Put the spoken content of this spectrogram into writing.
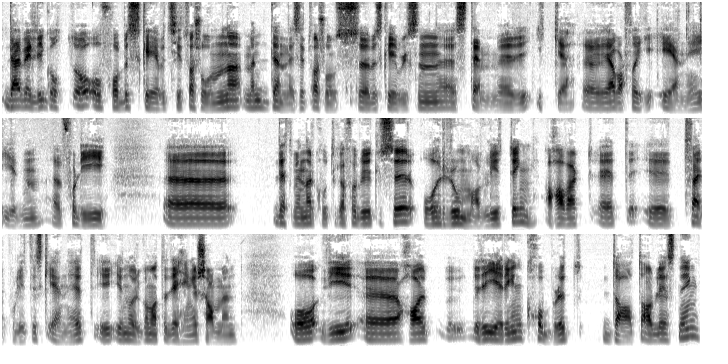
Det er veldig godt å, få beskrevet situasjonene, men denne situasjonsbeskrivelsen stemmer ikke. Jeg er i hvert fall ikke enig i den. Fordi uh, dette med narkotikaforbrytelser og romavlytting har vært et, et tverrpolitisk enighet i, i, Norge om at det henger sammen. Og vi eh, har regjeringen koblet dataavlesning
